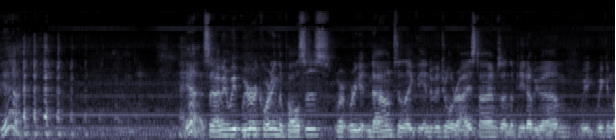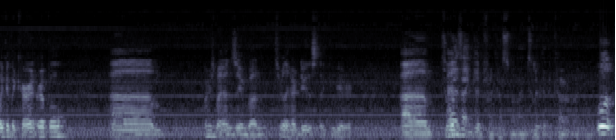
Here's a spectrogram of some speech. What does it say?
yeah. Yeah, so I mean, we, we're recording the pulses. We're, we're getting down to like the individual rise times on the PWM. We, we can look at the current ripple. Um, where's my unzoom button? It's really hard to do this to the computer. Um, So why is that good for a customer then to look at the current ripple? Well,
